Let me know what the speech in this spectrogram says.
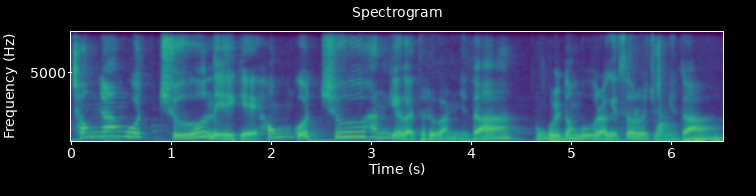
청양고추 4개, 홍고추 1개가 들어갑니다. 동글동글하게 썰어줍니다.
